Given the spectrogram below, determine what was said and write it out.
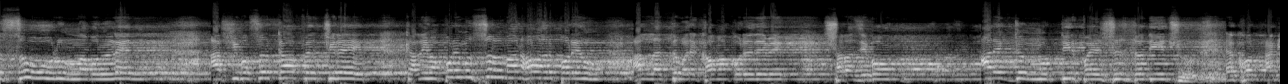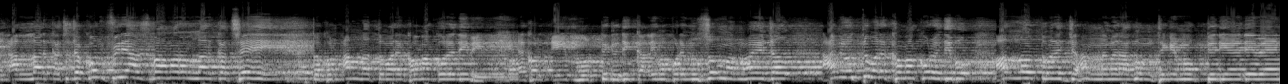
রাসূলুল্লাহ বললেন, আশি বছর কাফের ছিলে, কালিমা পড়ে মুসলমান হওয়ার পরেও আল্লাহ তোমার ক্ষমা করে দেবে। সারা জীবন আরেকজন মূর্তির পায়ে সেজদা দিয়েছ। এখন আমি আল্লাহর কাছে যখন ফিরে আসব, আমার আল্লাহর কাছে, তখন আল্লাহ তোমার ক্ষমা করে দিবে। এখন এই মুহূর্তে যদি কালিমা পড়ে মুসলমান হয়ে যাও আমিও তোমার ক্ষমা করে দিব। আল্লাহ তোমার জাহান্নামের আগুন থেকে মুক্তি দিয়ে দেবেন।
